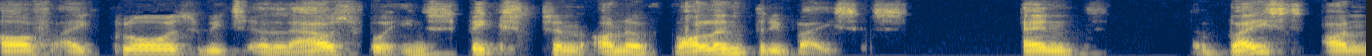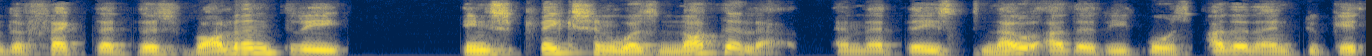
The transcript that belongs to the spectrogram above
of a clause which allows for inspection on a voluntary basis, and based on the fact that this voluntary inspection was not allowed and that there's no other recourse other than to get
